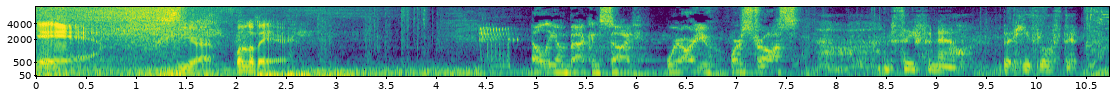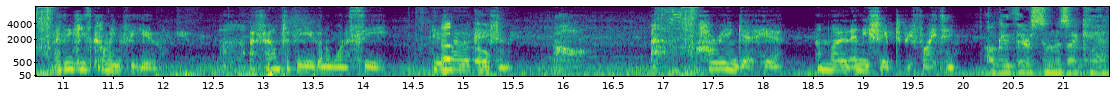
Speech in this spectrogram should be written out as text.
Yeah! We are full of air. Ellie, I'm back inside. Where are you? Where's Stross? I'm safe for now, but he's lost it. I think he's coming for you. I found something you're gonna want to see. Here's my Uh-oh. location. Oh. Hurry and get here. I'm not in any shape to be fighting. I'll get there as soon as I can.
